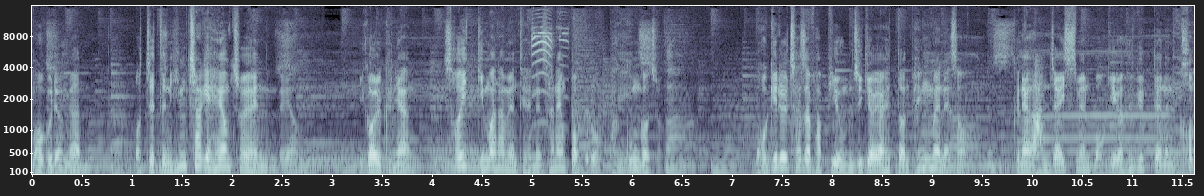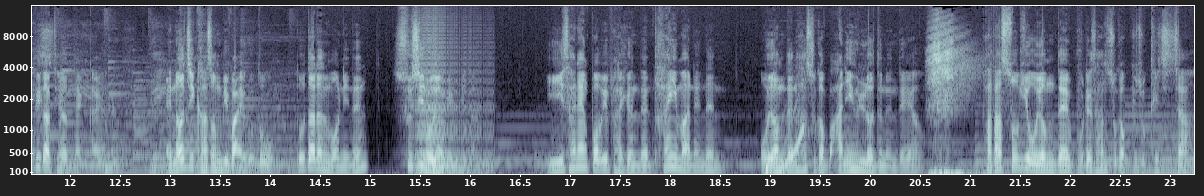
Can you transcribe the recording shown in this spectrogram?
먹으려면 어쨌든 힘차게 헤엄쳐야 했는데요. 이걸 그냥 서 있기만 하면 되는 사냥법으로 바꾼 거죠. 먹이를 찾아 바삐 움직여야 했던 팩맨에서 그냥 앉아 있으면 먹이가 흡입되는 커비가 되었달까요? 에너지 가성비 말고도 또 다른 원인은 수질 오염입니다. 이 사냥법이 발견된 타임 안에는 오염된 하수가 많이 흘러드는데요. 바닷속이 오염돼 물의 산소가 부족해지자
